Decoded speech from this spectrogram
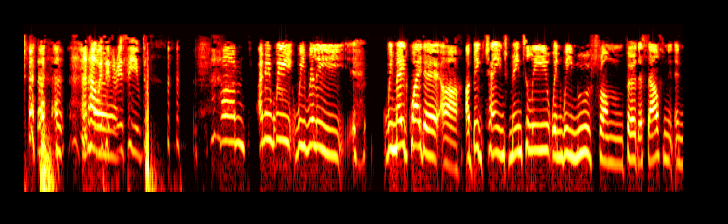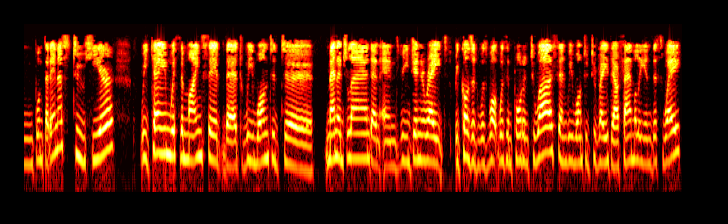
and how is it received? um, I mean, we we really we made quite a uh, a big change mentally when we moved from further south in, in Punta Arenas to here. We came with the mindset that we wanted to manage land and, and regenerate because it was what was important to us and we wanted to raise our family in this way.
